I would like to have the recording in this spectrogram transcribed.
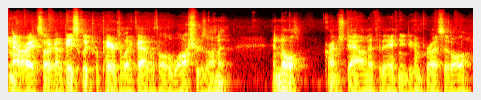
All right, so I gotta basically prepare it like that with all the washers on it. And they'll crunch down if they need to compress at all.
